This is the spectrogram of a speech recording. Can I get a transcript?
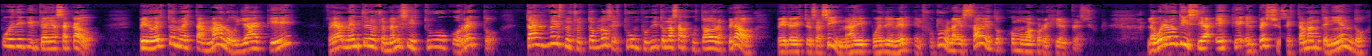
puede que te haya sacado. Pero esto no es tan malo, ya que realmente nuestro análisis estuvo correcto. Tal vez nuestro stop loss estuvo un poquito más ajustado de lo esperado, pero esto es así, nadie puede ver el futuro, nadie sabe cómo va a corregir el precio. La buena noticia es que el precio se está manteniendo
